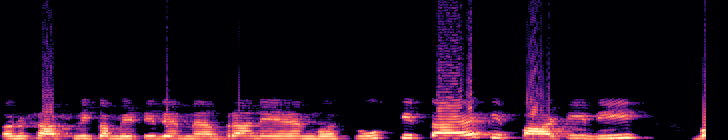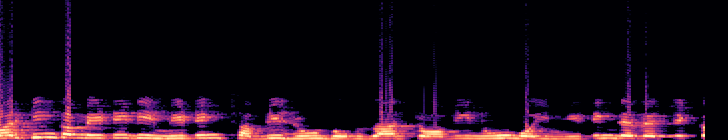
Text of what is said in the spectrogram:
ਅਨੁਸ਼ਾਸਨੀ ਕਮੇਟੀ ਦੇ ਮੈਂਬਰਾਂ ਨੇ ਇਹ ਮਹਿਸੂਸ ਕੀਤਾ ਹੈ ਕਿ ਪਾਰਟੀ ਦੀ ਵਰਕਿੰਗ ਕਮੇਟੀ ਦੀ ਮੀਟਿੰਗ 26 ਜੂਨ 2024 ਨੂੰ ਹੋਈ। ਮੀਟਿੰਗ ਦੇ ਵਿੱਚ ਇੱਕ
